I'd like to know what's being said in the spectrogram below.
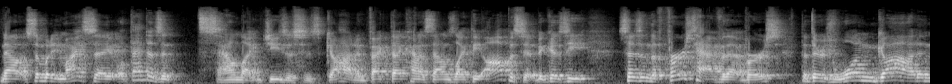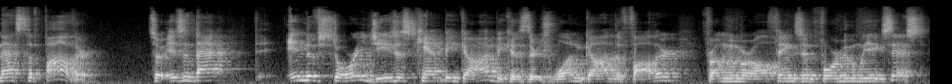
Now, somebody might say, Well, that doesn't sound like Jesus is God. In fact, that kind of sounds like the opposite because he says in the first half of that verse that there's one God and that's the Father. So, isn't that end of story. Jesus can't be God because there's one God the Father from whom are all things and for whom we exist.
